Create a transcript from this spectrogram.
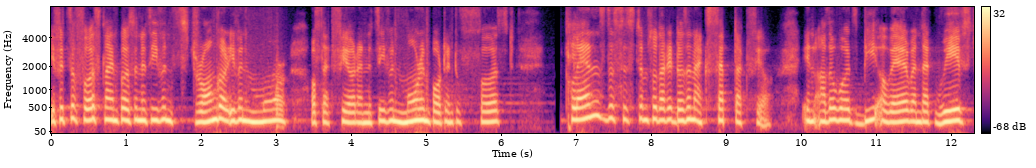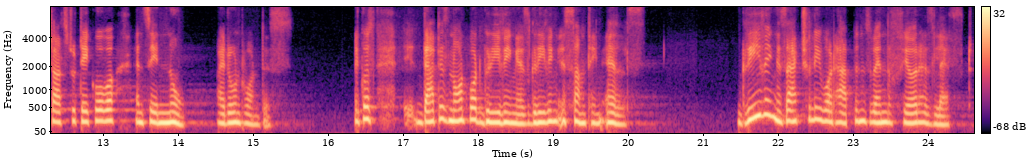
If it's a first line person, it's even stronger, even more of that fear. And it's even more important to first cleanse the system so that it doesn't accept that fear. In other words, be aware when that wave starts to take over and say, No, I don't want this. Because eh, that is not what grieving is. Grieving is something else. Grieving is actually what happens when the fear has left.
